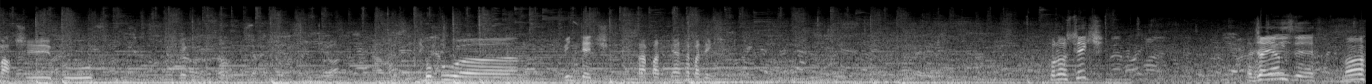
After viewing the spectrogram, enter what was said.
Marché, bouffe. Beaucoup euh, vintage, sympa, bien sympathique. Pronostic? La Giants Non?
